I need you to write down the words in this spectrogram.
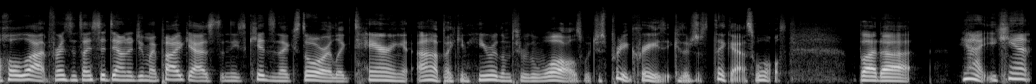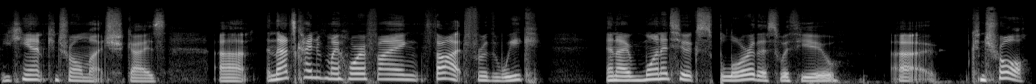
a whole lot. For instance, I sit down to do my podcast, and these kids next door are like tearing it up. I can hear them through the walls, which is pretty crazy because they're just thick ass walls. But uh, yeah, you can't you can't control much, guys. Uh, and that's kind of my horrifying thought for the week. And I wanted to explore this with you. Uh, control.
